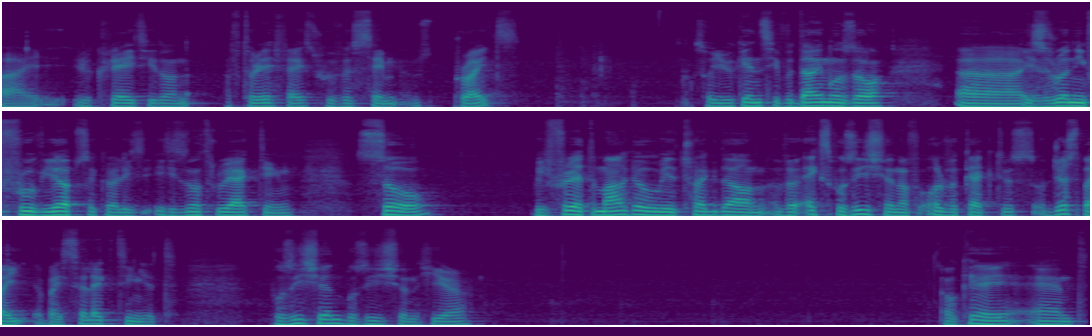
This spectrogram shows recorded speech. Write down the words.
I recreated on After Effects with the same sprites. So you can see the dinosaur uh, is running through the obstacle, it is not reacting. So with Ferret Marker, we will track down the x position of all the cactus just by, by selecting it. Position, position here, okay and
